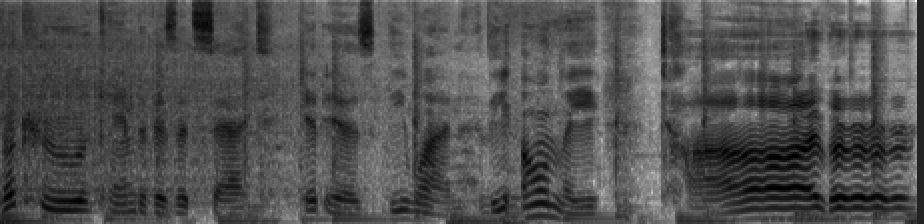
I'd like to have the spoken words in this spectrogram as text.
Look who came to visit set. It is the one, the only Tyler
